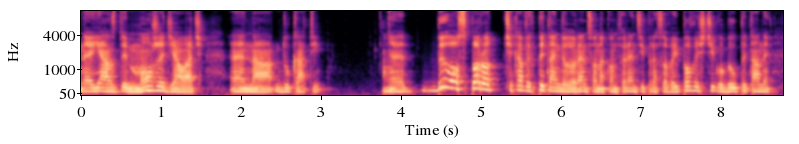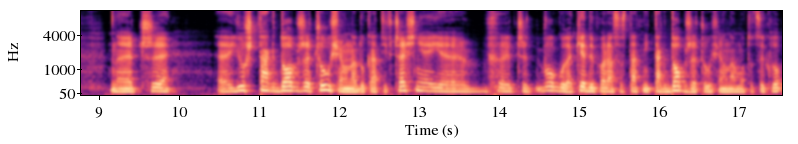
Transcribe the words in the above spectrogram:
e, jazdy może działać e, na Ducati. Było sporo ciekawych pytań do Lorenzo na konferencji prasowej po wyścigu. Był pytany, czy już tak dobrze czuł się na Ducati wcześniej, e, czy w ogóle kiedy po raz ostatni tak dobrze czuł się na motocyklu.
